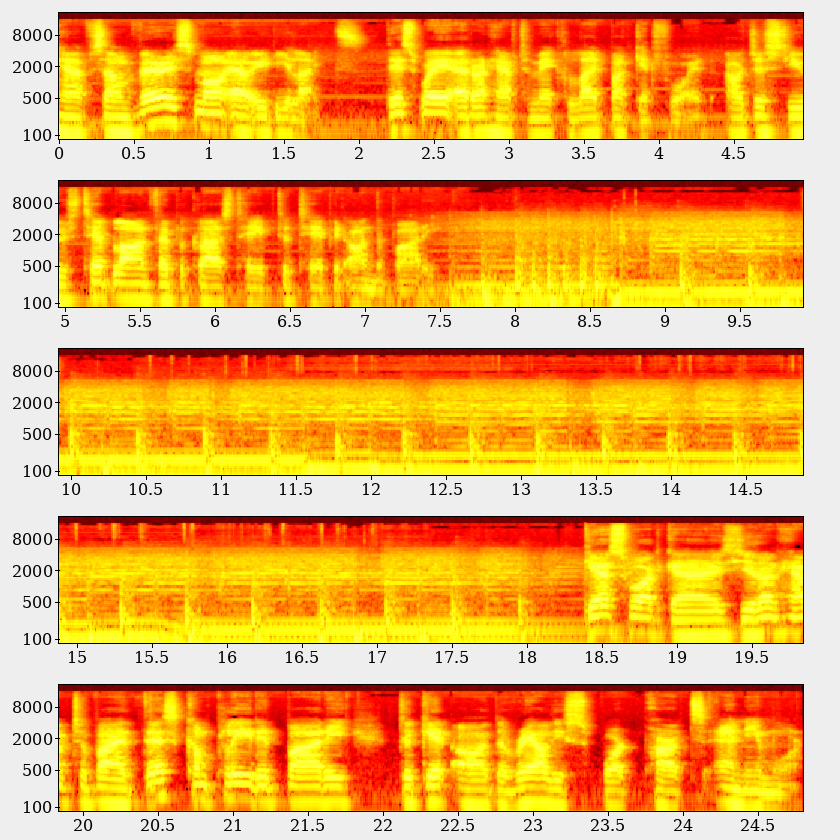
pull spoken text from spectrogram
Have some very small LED lights. This way I don't have to make a light bucket for it. I'll just use Teflon fiberglass tape to tape it on the body. Guess what guys, you don't have to buy this completed body to get all the Rally Sport parts anymore.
